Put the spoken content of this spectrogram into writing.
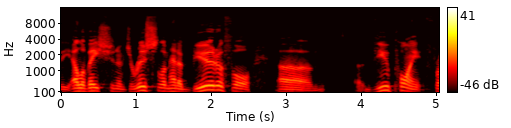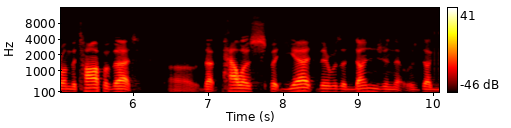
the, elevation of Jerusalem had a beautiful um, viewpoint from the top of that, uh, that palace, but yet there was a dungeon that was dug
